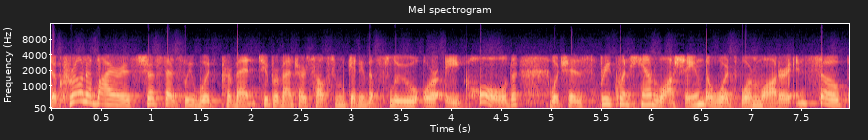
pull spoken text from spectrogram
the coronavirus, just as we would prevent to prevent ourselves from getting the flu or a cold, which is frequent hand washing with warm water and soap,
